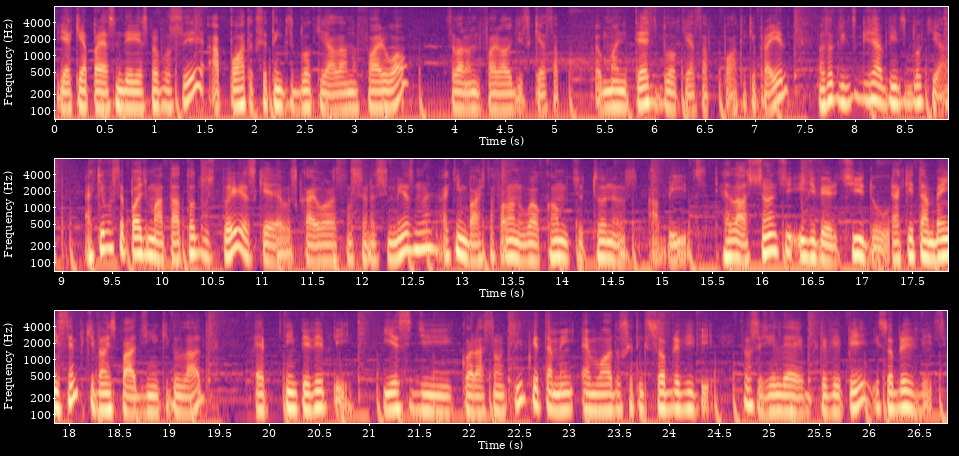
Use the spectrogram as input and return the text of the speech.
E aqui aparece o endereço para você, a porta que você tem que desbloquear lá no firewall você vai lá no firewall e diz que essa o Manitest desbloqueia essa porta aqui para ele, mas eu acredito que já vem desbloqueado. Aqui você pode matar todos os players, que é o Skywars funciona assim mesmo, né? Aqui embaixo tá falando Welcome to Tunnels Abyss. Relaxante e divertido. Aqui também sempre tiver uma espadinha aqui do lado, é, tem PVP. E esse de coração aqui, porque também é modo que você tem que sobreviver. Então, ou seja, ele é PVP e sobrevivência.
